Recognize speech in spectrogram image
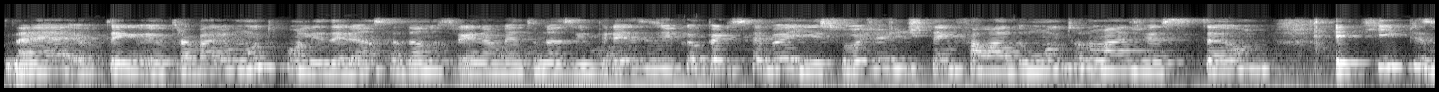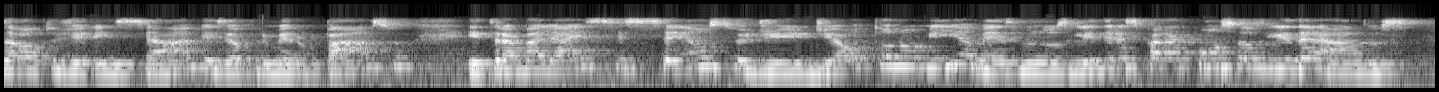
Né? Eu, tenho, eu trabalho muito com liderança, dando treinamento nas empresas e o que eu percebo é isso. Hoje a gente tem falado muito numa gestão, equipes autogerenciáveis é o primeiro passo, e trabalhar esse senso de, de autonomia mesmo nos líderes para com seus liderados.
